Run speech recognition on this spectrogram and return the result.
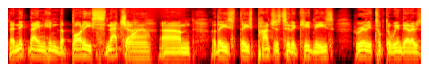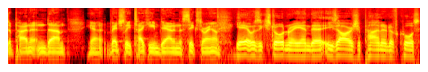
they nicknamed him the body snatcher. Wow. Um, these these punches to the kidneys really took the wind out of his opponent and um, you know, eventually taking him down in the sixth round. Yeah, it was extraordinary. And uh, his Irish opponent, of course,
